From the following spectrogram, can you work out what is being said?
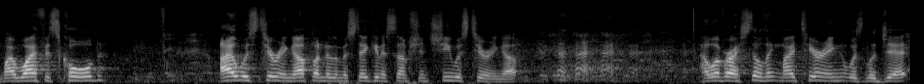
My wife is cold. I was tearing up under the mistaken assumption she was tearing up. However, I still think my tearing was legit.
